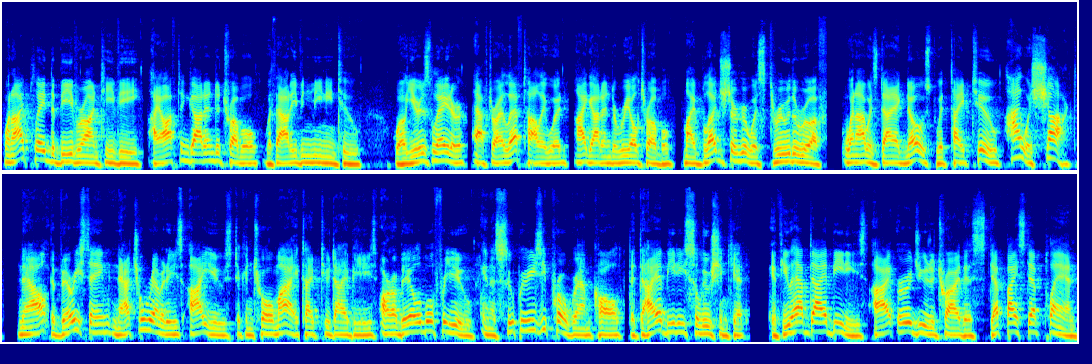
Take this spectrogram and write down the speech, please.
When I played the Beaver on TV, I often got into trouble without even meaning to. Well, years later, after I left Hollywood, I got into real trouble. My blood sugar was through the roof. When I was diagnosed with type 2, I was shocked. Now, the very same natural remedies I use to control my type 2 diabetes are available for you in a super easy program called the Diabetes Solution Kit. If you have diabetes, I urge you to try this step by step plan.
